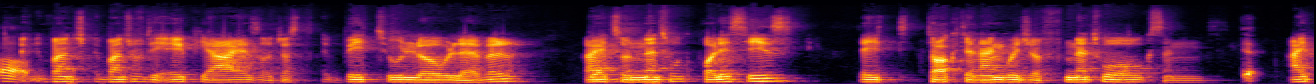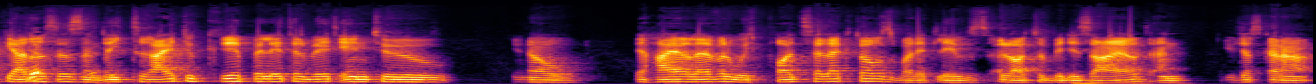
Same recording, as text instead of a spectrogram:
um, a bunch, a bunch of the APIs are just a bit too low level right? So network policies, they talk the language of networks and yeah. IP addresses, yeah. and they try to creep a little bit into, you know, the higher level with pod selectors, but it leaves a lot to be desired. And you just gotta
